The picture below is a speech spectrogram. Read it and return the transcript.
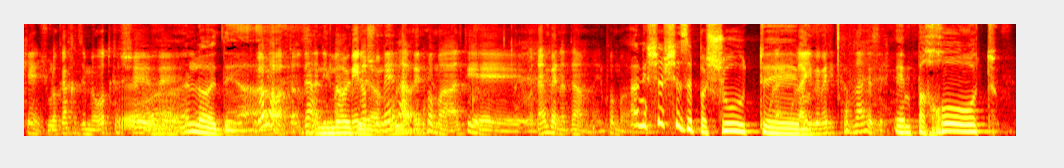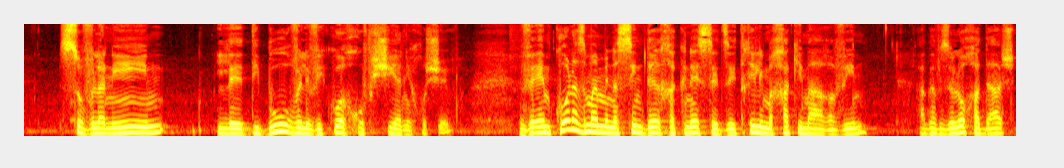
כן, שהוא לקח את זה מאוד קשה. ו- אני לא יודע. לא, לא, אתה יודע, אני לא מאמין לו נעלב, אולי- אין פה מה, אל תהיה, הוא עדיין בן אדם, אין פה מה. אני חושב שזה פשוט, אה, אולי היא באמת התכוונה לזה. הם פחות סובלניים לדיבור ולוויכוח חופשי, אני חושב. והם כל הזמן מנסים דרך הכנסת, זה התחיל עם הח"כים הערבים, אגב זה לא חדש,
